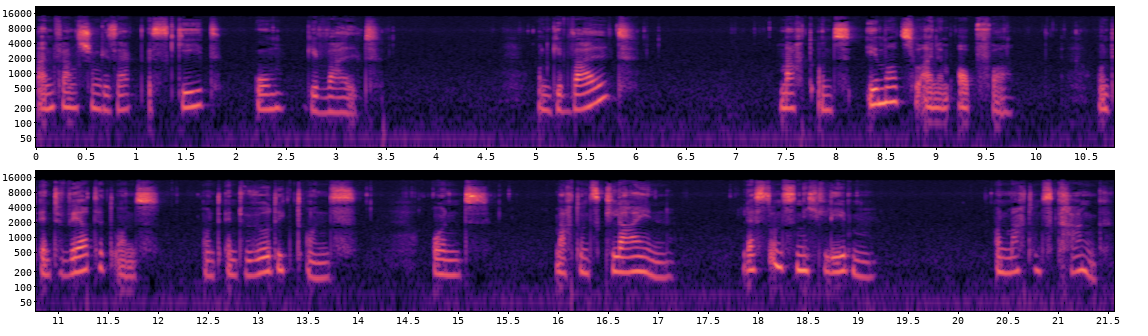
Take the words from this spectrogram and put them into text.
anfangs schon gesagt, es geht um Gewalt. Und Gewalt macht uns immer zu einem Opfer und entwertet uns und entwürdigt uns und macht uns klein, lässt uns nicht leben und macht uns krank.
